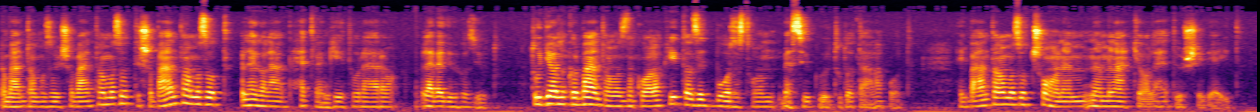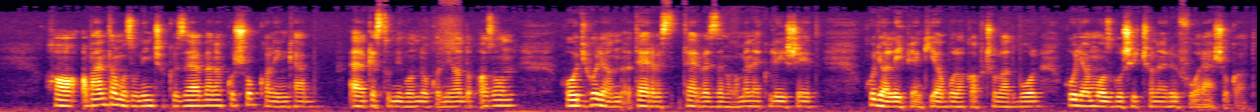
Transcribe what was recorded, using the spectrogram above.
a bántalmazó és a bántalmazott, és a bántalmazott legalább 72 órára levegőhöz jut. Tudja, amikor bántalmaznak valakit, az egy borzasztóan beszűkült tudatállapot. Egy bántalmazott soha nem, nem látja a lehetőségeit. Ha a bántalmazó nincs a közelben, akkor sokkal inkább elkezd tudni gondolkodni azon, hogy hogyan tervez, tervezze meg a menekülését, hogyan lépjen ki abból a kapcsolatból, hogyan mozgósítson erőforrásokat.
